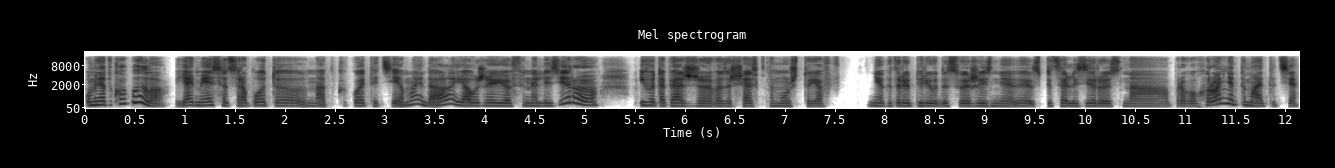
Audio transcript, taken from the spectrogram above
У меня такое было. Я месяц работаю над какой-то темой, да, я уже ее финализирую. И вот опять же, возвращаясь к тому, что я в некоторые периоды своей жизни э, специализируюсь на правоохранной тематике.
